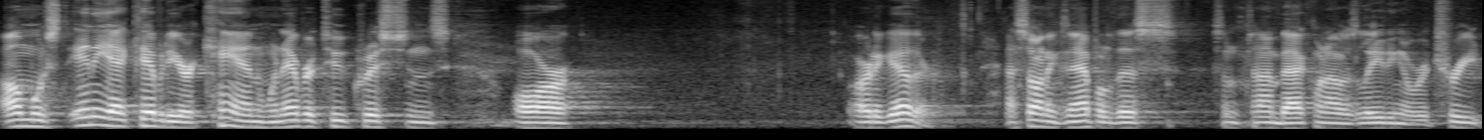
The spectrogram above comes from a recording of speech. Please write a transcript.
almost any activity or can whenever two Christians are are together. I saw an example of this some time back when I was leading a retreat.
